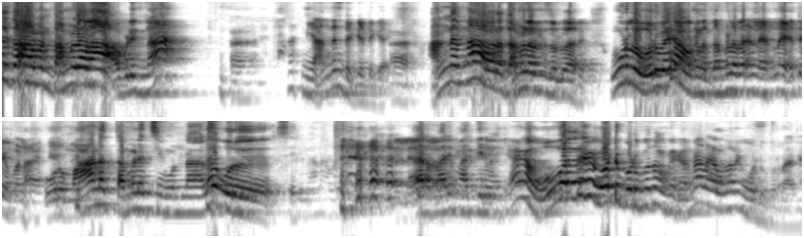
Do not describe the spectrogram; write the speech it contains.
சீதாராமன் தமிழரா அப்படின்னா நீ அண்ணன்ட்ட கேட்டுக்க. அண்ணன் தான் அவரை தமிழர்னு சொல்லுவாரு. ஊர்ல ஒருவே அவங்கள தமிழரா இல்லைன்னா ஏத்துக்க மாட்டாங்க. ஒரு மான தமிழச்சி முன்னால ஒரு சரி. வேற மாதிரி மாத்திருவாங்க. ஏங்க ஒவ்வொரு ஓட்டு போடும்போது அவங்க கர்நாடகால தானே ஓட்டு போடுறாங்க?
